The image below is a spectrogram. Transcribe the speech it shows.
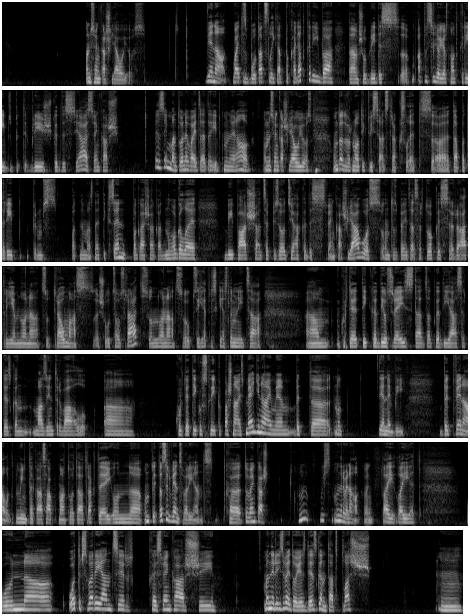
un es vienkārši ļaujos. Vienalga, vai tas būtu atslīgt atpakaļ atkarībā, piemēram, šobrīd es uh, atvesaļojos no atkarības, bet ir brīži, kad es, jā, es vienkārši, es zinu, man to nevajadzētu darīt, bet man vienalga, un es vienkārši ļaujos. Un tad var notikt visādas trakas lietas. Uh, tāpat arī pirms pat nemaz netik sen, pagājušā gada nogalē. Bija pāris šādas epizodes, jā, kad es vienkārši ļāvos, un tas beidzās ar to, ka es ar ātriem nonācu traumās, šūtu savus rētus un nonācu psihiatriskajā slimnīcā, um, kur tie tika divas reizes atgadījās ar diezgan mazu intervālu. Uh, kur tie tika uzskatīti par pašnāvības mēģinājumiem, bet uh, nu, tie nebija. Bet vienalga, viņi tā kā sākumā to tā traktēja. Un, uh, un tas ir viens variants, ka tu vienkārši, nu, viss, man ir vienalga, lai, lai iet. Un uh, otrs variants ir, ka es vienkārši, man ir izveidojies diezgan tāds plašs. Mm,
